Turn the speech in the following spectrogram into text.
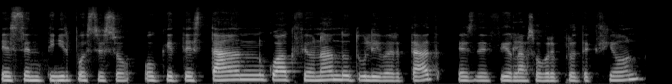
es sentir pues eso, o que te están coaccionando tu libertad, es decir, la sobreprotección,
